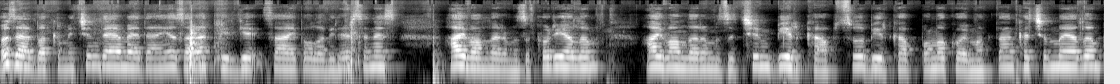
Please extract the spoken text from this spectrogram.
Özel bakım için DM'den yazarak bilgi sahibi olabilirsiniz. Hayvanlarımızı koruyalım. Hayvanlarımız için bir kap su, bir kap mama koymaktan kaçınmayalım.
